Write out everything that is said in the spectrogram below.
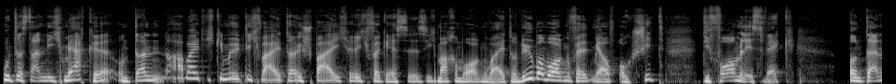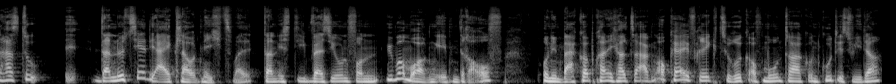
und das dann nicht merke und dann arbeite ich gemütlich weiter, ich speichere, ich vergesse es, ich mache morgen weiter und übermorgen fällt mir auf, oh shit, die Formel ist weg. Und dann hast du, dann nützt ja die iCloud nichts, weil dann ist die Version von übermorgen eben drauf und im Backup kann ich halt sagen, okay, Frick, zurück auf Montag und gut ist wieder.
